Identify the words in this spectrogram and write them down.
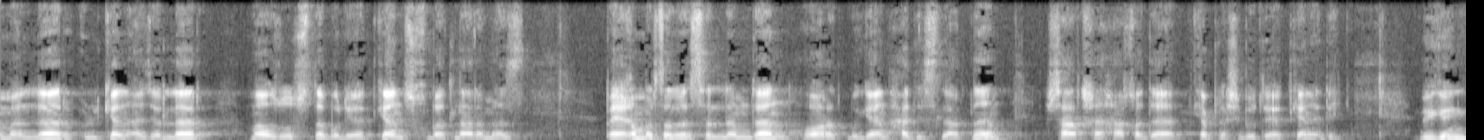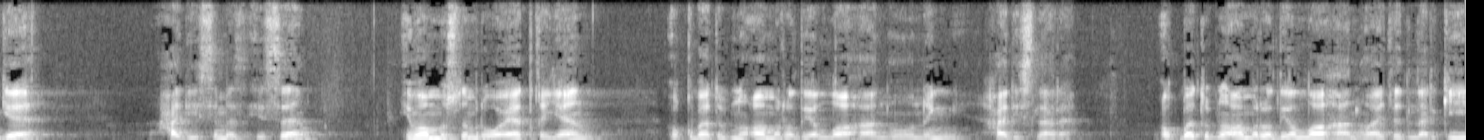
amallar ulkan ajrlar mavzusida bo'layotgan suhbatlarimiz payg'ambar sallallohu alayhi vasallamdan vorid bo'lgan hadislarni sharhi haqida gaplashib o'tayotgan edik bugungi hadisimiz esa imom muslim rivoyat qilgan uqbat ibn omir roziyallohu anhuning hadislari uqbat ibn omir roziyallohu anhu aytadilarki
